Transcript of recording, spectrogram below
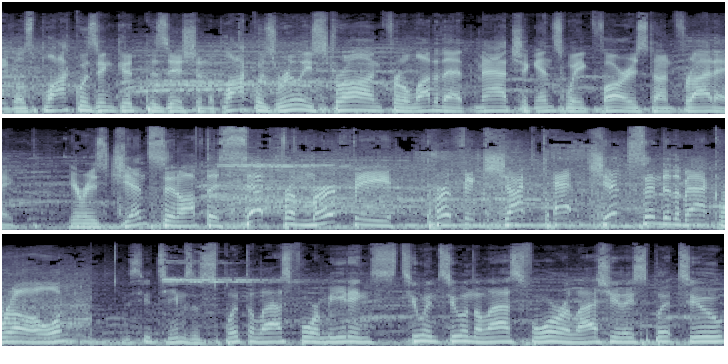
Eagles block was in good position. The block was really strong for a lot of that match against Wake Forest on Friday. Here is Jensen off the set from Murphy. Perfect shot, Cat Jensen to the back row. These two teams have split the last four meetings, two and two in the last four. Last year they split two.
